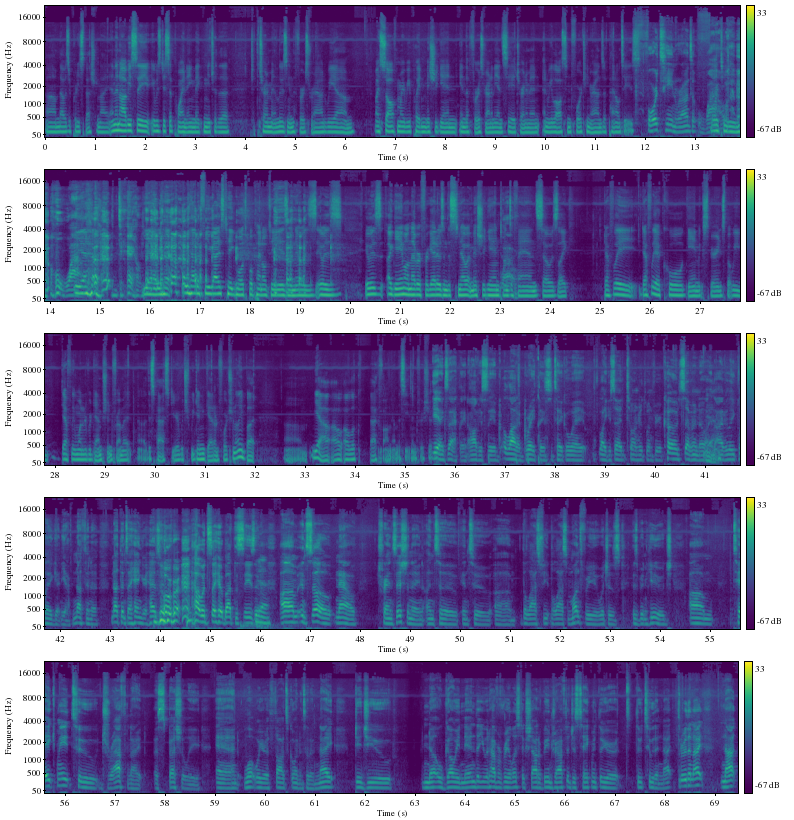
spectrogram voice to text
um, that was a pretty special night. And then obviously it was disappointing making it to the to the tournament and losing in the first round. We um my sophomore year, we played Michigan in the first round of the NCAA tournament, and we lost in 14 rounds of penalties. 14 rounds of wow. 14. wow. Yeah. Damn. Yeah, we had we had a few guys take multiple penalties, and it was it was it was a game I'll never forget. It was in the snow at Michigan, tons Wow. of fans, so it was like definitely definitely a cool game experience. But we definitely wanted redemption from it uh, this past year, which we didn't get unfortunately. But um, yeah, I'll, I'll look back fondly on the season for sure. Yeah, exactly. And obviously, a, a lot of great things to take away. Like you said, 200th win for your coach, 7 0 in the Ivy League play. Again, yeah, nothing to nothing to hang your heads over, I would say, about the season. Yeah. Um, and so now transitioning into into um, the last few, the last month for you, which is has been huge. Um, take me to draft night, especially, and what were your thoughts going into the night? Did you know going in that you would have a realistic shot of being drafted? Just take me through your through to the night through the night, not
